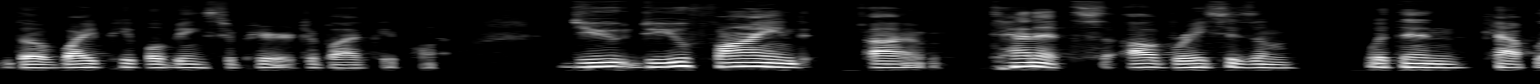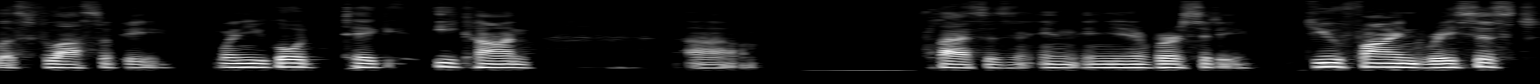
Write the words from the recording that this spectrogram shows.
the white people being superior to black people. Do you do you find um, tenets of racism within capitalist philosophy when you go take econ uh, classes in, in university? Do you find racist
